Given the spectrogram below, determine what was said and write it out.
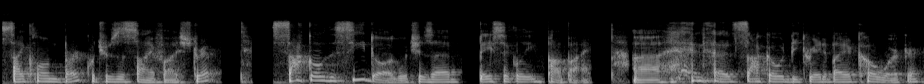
Cyclone Burke, which was a sci fi strip. Socko the Sea Dog, which is a basically Popeye. Uh, and uh, would be created by a coworker,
